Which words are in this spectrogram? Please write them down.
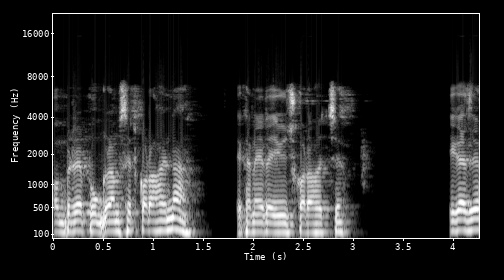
কম্পিউটার প্রোগ্রাম সেট করা হয় না? এখানে এটা ইউজ করা হচ্ছে। ঠিক আছে?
